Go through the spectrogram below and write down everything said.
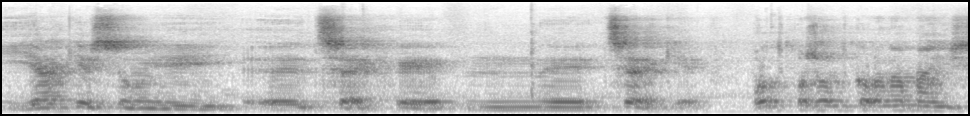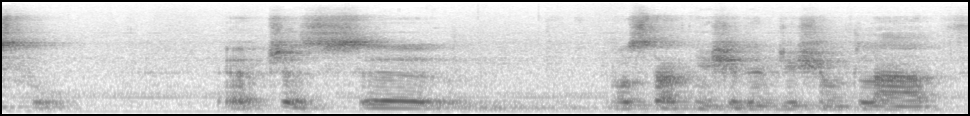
Jakie są jej e, cechy? Mm, cerkiew podporządkowana państwu. Przez ostatnie 70 lat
